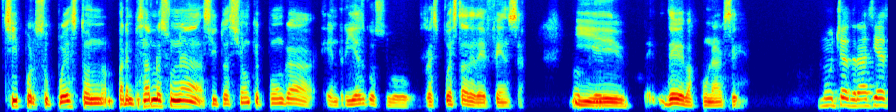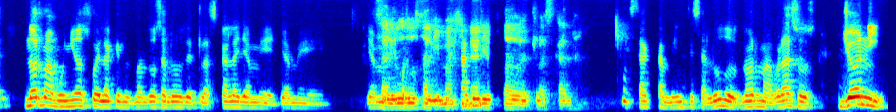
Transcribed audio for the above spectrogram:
Sí, por supuesto. Para empezar, no es una situación que ponga en riesgo su respuesta de defensa y debe vacunarse. Muchas gracias. Norma Muñoz fue la que nos mandó saludos de Tlaxcala, ya me, ya me Saludos al imaginario estado de Tlaxcala. Exactamente, saludos, Norma, abrazos. Johnny,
